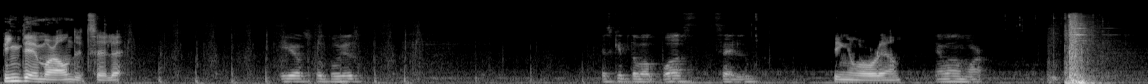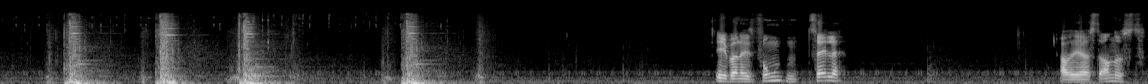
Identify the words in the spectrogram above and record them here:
Bing dir mal an die Zelle. Ich hab's probiert. Es gibt aber paar Zellen. Mal alle an. Ja, warte mal. Ich hab auch nicht gefunden. Zelle. Aber die heißt anders.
